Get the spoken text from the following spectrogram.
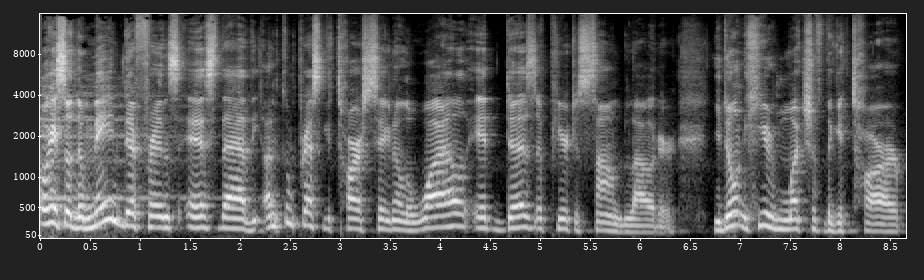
Okay, so the main difference is that the uncompressed guitar signal, while it does appear to sound louder, you don't hear much of the guitar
